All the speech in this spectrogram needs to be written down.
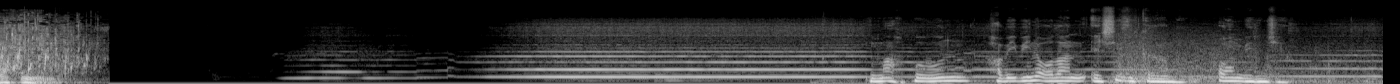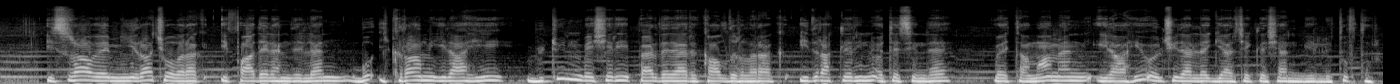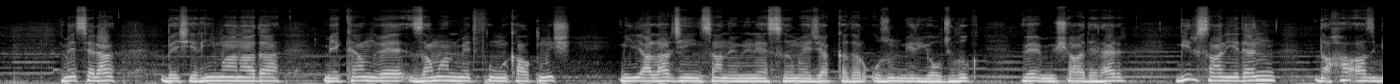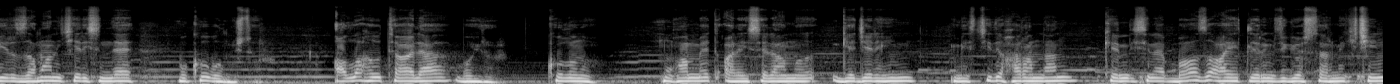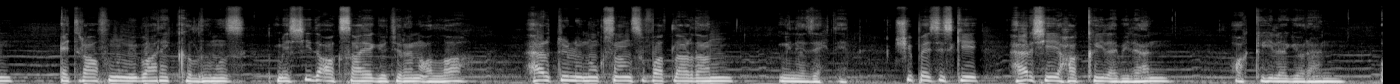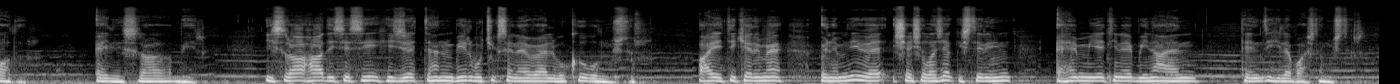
Rahim Mahbubun Habibine olan eşsiz ikramı 11. yıl İsra ve Miraç olarak ifadelendirilen bu ikram ilahi bütün beşeri perdeler kaldırılarak idraklerin ötesinde ve tamamen ilahi ölçülerle gerçekleşen bir lütuftur. Mesela beşeri manada mekan ve zaman metfumu kalkmış, milyarlarca insan ömrüne sığmayacak kadar uzun bir yolculuk ve müşahedeler bir saniyeden daha az bir zaman içerisinde vuku bulmuştur. Allahu Teala buyurur. Kulunu Muhammed Aleyhisselam'ı geceleyin Mescid-i Haram'dan kendisine bazı ayetlerimizi göstermek için etrafını mübarek kıldığımız Mescid-i Aksa'ya götüren Allah her türlü noksan sıfatlardan münezzehtir. Şüphesiz ki her şeyi hakkıyla bilen, hakkıyla gören O'dur. El-İsra 1 İsra hadisesi hicretten bir buçuk sene evvel vuku bulmuştur. Ayet-i kerime önemli ve şaşılacak işlerin ehemmiyetine binaen tenzih ile başlamıştır.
